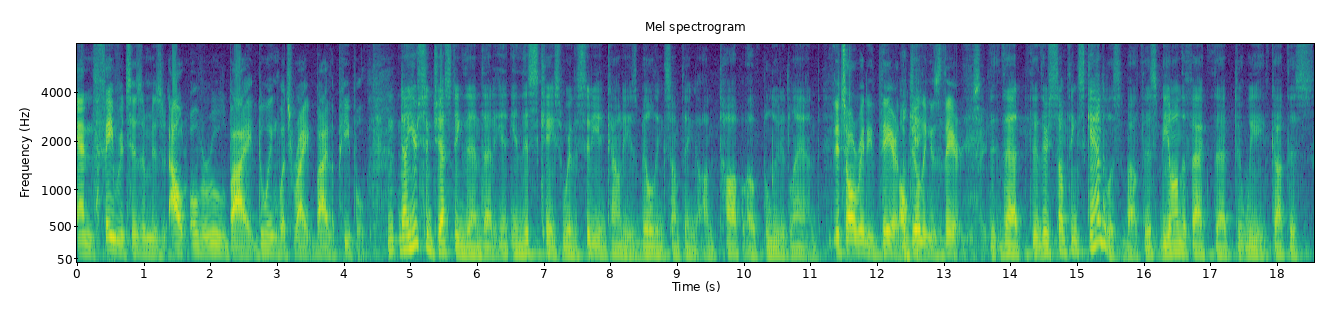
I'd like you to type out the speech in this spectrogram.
and favoritism is out overruled by doing what's right by the people. Now, you're suggesting then that in, in this case, where the city and county is building something on top of polluted land, It's already there. The Okay. building is there, you see. th- that th- there's something scandalous about this beyond the fact that we've got this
